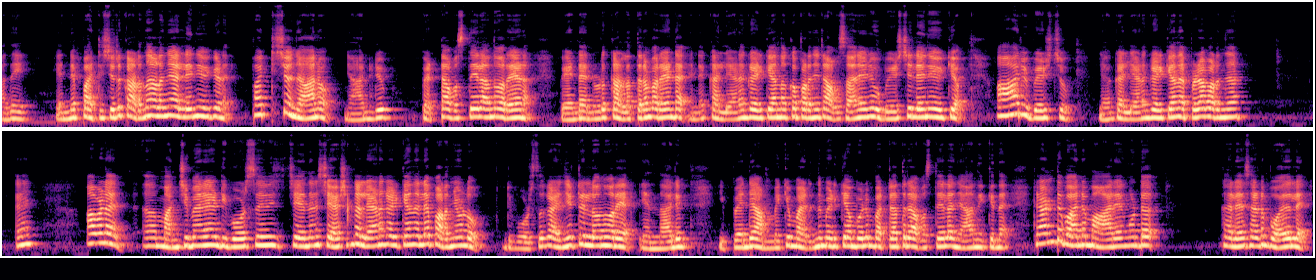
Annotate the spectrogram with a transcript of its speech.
അതെ എന്നെ പറ്റിച്ചിട്ട് കടന്നു കളഞ്ഞല്ലേന്ന് ചോദിക്കണേ. പറ്റിച്ചോ ഞാനോ? ഞാനൊരു പെട്ട അവസ്ഥയിലാന്ന് പറയണേ. വേണ്ട എന്നോട് കള്ളത്തരം പറയണ്ട. എന്നെ കല്യാണം കഴിക്കാന്നൊക്കെ പറഞ്ഞിട്ട് അവസാനം എന്നെ ഉപേക്ഷിച്ചില്ലേന്ന് ചോദിക്കാം ആരുപേക്ഷിച്ചു ഞാൻ കല്യാണം കഴിക്കാന്ന് എപ്പോഴാ പറഞ്ഞത് ഏ? അവളെ മഞ്ജുമേനെ ഡിവോഴ്സ് ചെയ്യുന്നതിന് ശേഷം കല്യാണം കഴിക്കാന്നല്ലേ പറഞ്ഞോളൂ. ഡിവോഴ്സ് കഴിഞ്ഞിട്ടില്ലോ എന്ന് പറയാം. എന്നാലും ഇപ്പം എന്റെ അമ്മയ്ക്ക് മരുന്ന് മേടിക്കാൻ പോലും പറ്റാത്തൊരവസ്ഥയിലാണ് ഞാൻ നിൽക്കുന്നത് രണ്ട് പാന്റെ മാലയും കൊണ്ട് കലേശേട്ടൻ പോയതല്ലേ?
